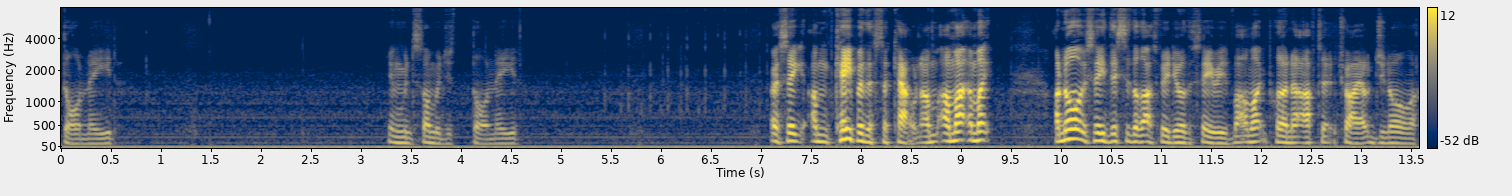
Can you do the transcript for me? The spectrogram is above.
don't need. Heung-min Son we just don't need. I see. I'm keeping this account. I'm, I might, I might. I know obviously this is the last video of the series, but I might play on it after to try out Ginola.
